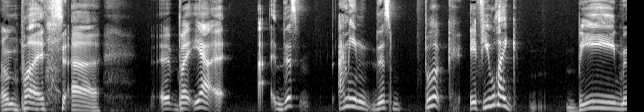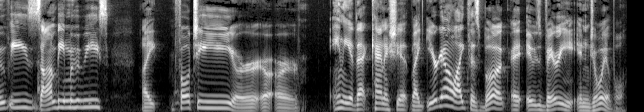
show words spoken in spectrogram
um, but uh, uh, but yeah, uh, this. I mean, this book. If you like B movies, zombie movies, like Fulci or, or or any of that kind of shit, like you're gonna like this book. It, it was very enjoyable.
